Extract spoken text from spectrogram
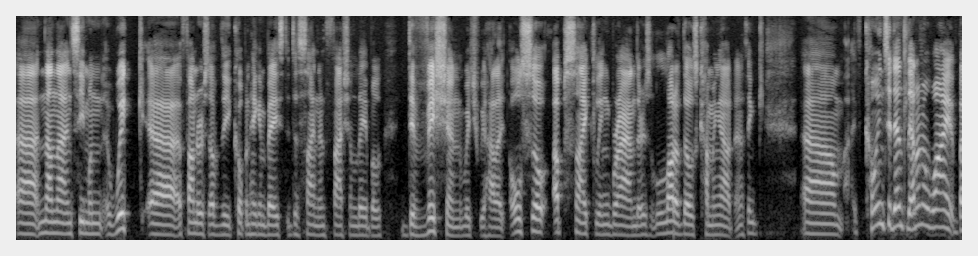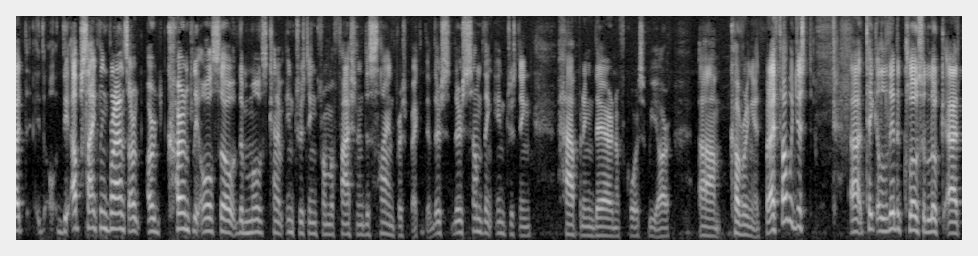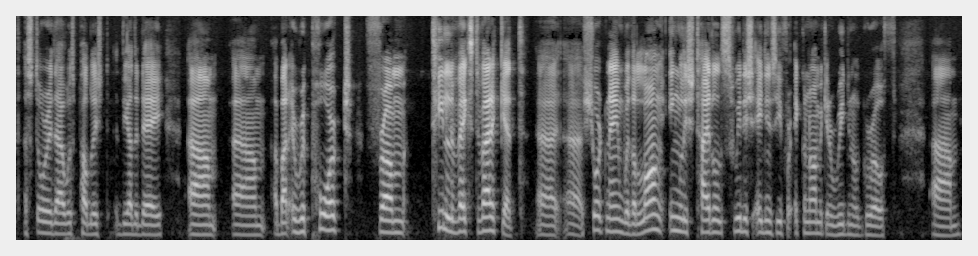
uh, Nana and Simon Wick, uh, founders of the Copenhagen-based design and fashion label Division, which we highlight. Also, upcycling brand. There's a lot of those coming out, and I think um, coincidentally, I don't know why, but the upcycling brands are, are currently also the most kind of interesting from a fashion and design perspective. There's there's something interesting happening there, and of course, we are um, covering it. But I thought we'd just uh, take a little closer look at a story that was published the other day um, um, about a report from Tillväxtverket, uh, a short name with a long English title, Swedish Agency for Economic and Regional Growth. Um,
